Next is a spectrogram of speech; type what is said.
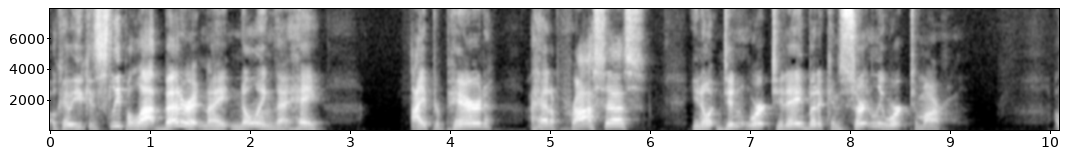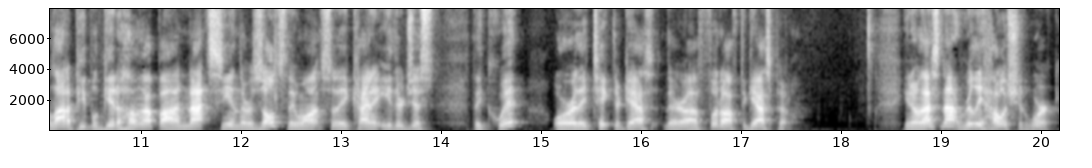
Okay, but you can sleep a lot better at night knowing that, hey, I prepared, I had a process. You know, it didn't work today, but it can certainly work tomorrow. A lot of people get hung up on not seeing the results they want, so they kind of either just they quit or they take their gas their uh, foot off the gas pedal. You know, that's not really how it should work.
